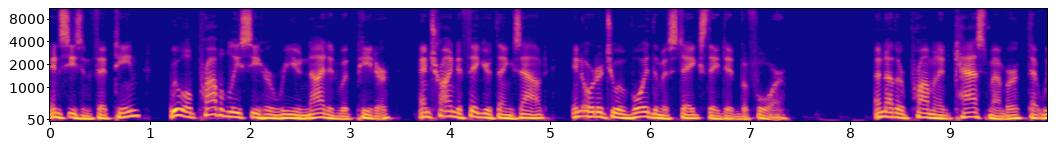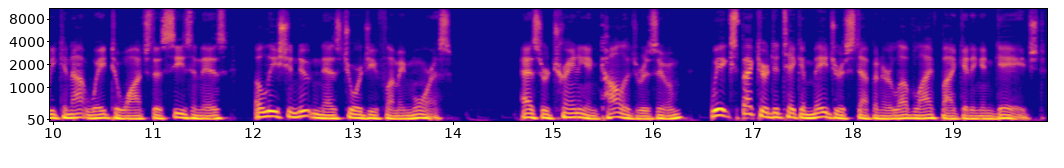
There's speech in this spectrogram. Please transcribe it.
In season 15, we will probably see her reunited with Peter and trying to figure things out in order to avoid the mistakes they did before. Another prominent cast member that we cannot wait to watch this season is Alisha Newton as Georgie Fleming Morris. As her training and college resume, we expect her to take a major step in her love life by getting engaged.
